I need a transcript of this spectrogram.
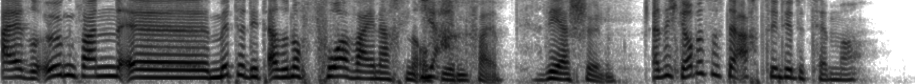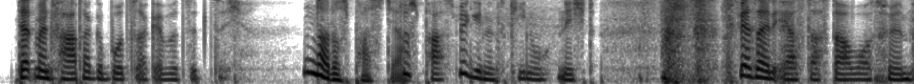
Also irgendwann äh, Mitte, Dez- also noch vor Weihnachten auf Ja. jeden Fall. Sehr schön. Also ich glaube, es ist der 18. Dezember. Der hat mein Vater Geburtstag, er wird 70. Na, das passt ja. Das passt, wir gehen ins Kino. Nicht. Das wäre sein erster Star Wars Film.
